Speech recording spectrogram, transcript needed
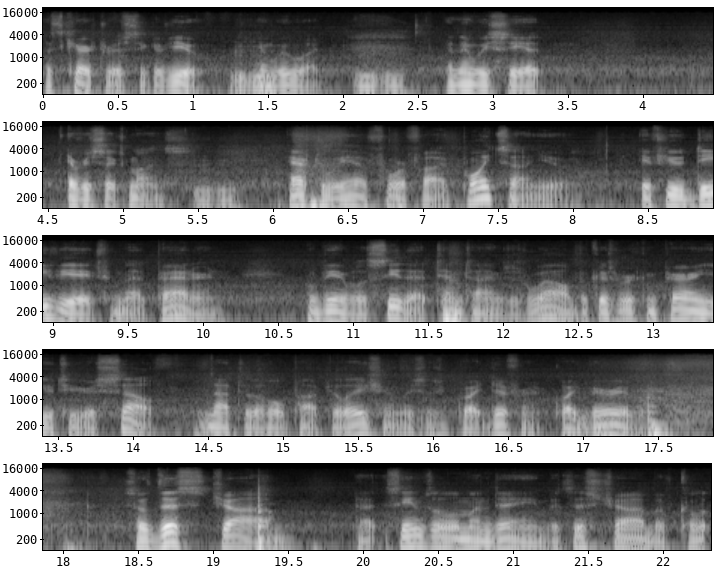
that's characteristic of you, mm-hmm. and we would, mm-hmm. and then we see it every six months. After we have four or five points on you, if you deviate from that pattern, we'll be able to see that 10 times as well because we're comparing you to yourself, not to the whole population, which is quite different, quite variable. So this job, uh, seems a little mundane, but this job of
